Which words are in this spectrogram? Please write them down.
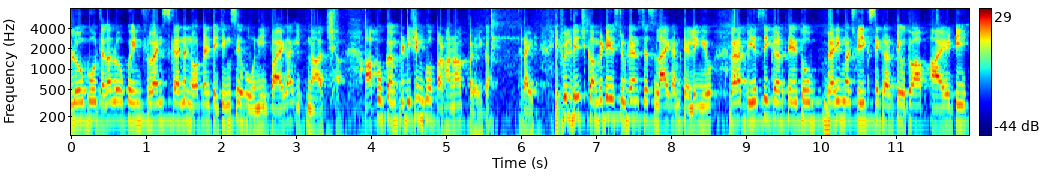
लोगों को, ज़्यादा लोगों को इन्फ्लुएंस करना नॉर्मल टीचिंग से हो नहीं पाएगा, इतना अच्छा। आपको कंपटीशन को पढ़ाना पड़ेगा। Right if will teach competitive students just like I am telling you अगर आप बीएससी करते हैं तो वेरी मच फिजिक्स से करते हो तो आप आईआईटी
